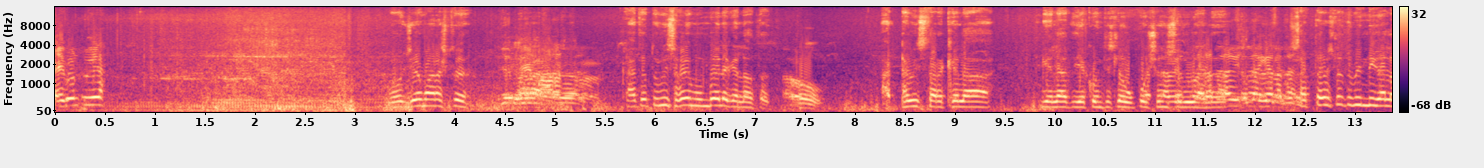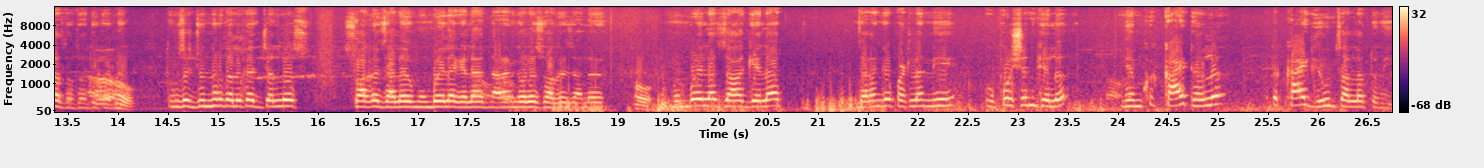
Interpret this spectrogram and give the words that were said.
काही कोण तू ये हो जय महाराष्ट्र. काय तर तुम्ही सगळे मुंबईला गेला होतात. हो. अठ्ठावीस तारखेला गेलात एकोणतीसला उपोषण सुरू झालं. होता. सत्तावीसला तुम्ही निघालात होता तिकडे. हो. तुमचं जुन्नर तालुक्यात जल्लोष स्वागत झालं मुंबईला गेलात नारायणगावला स्वागत झालं. हो. मुंबईला जा गेलात जरांगे पाटलांनी उपोषण केलं. नेमकं काय ठरलं? तर काय घेऊन चाललात तुम्ही?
